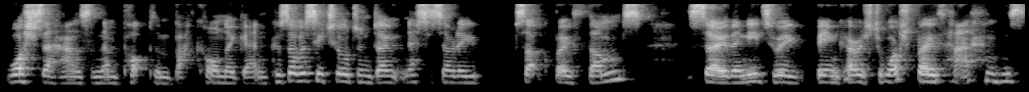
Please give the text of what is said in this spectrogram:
wash their hands, and then pop them back on again. Because obviously, children don't necessarily suck both thumbs. So they need to be encouraged to wash both hands,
